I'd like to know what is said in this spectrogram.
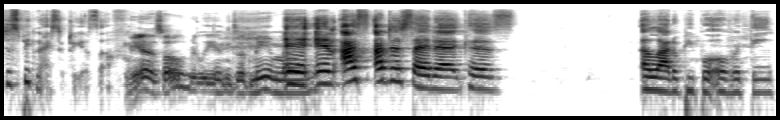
just speak nicer to yourself. Yeah, so really ends up me man. And, and I I just say that because a lot of people overthink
